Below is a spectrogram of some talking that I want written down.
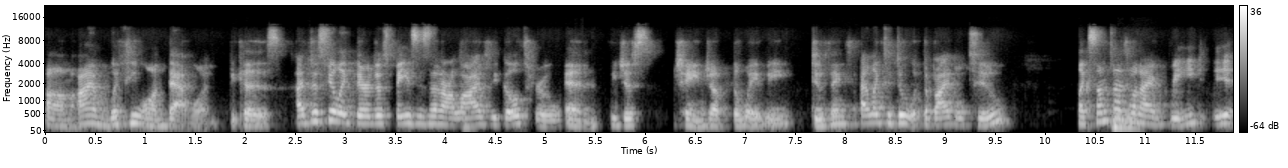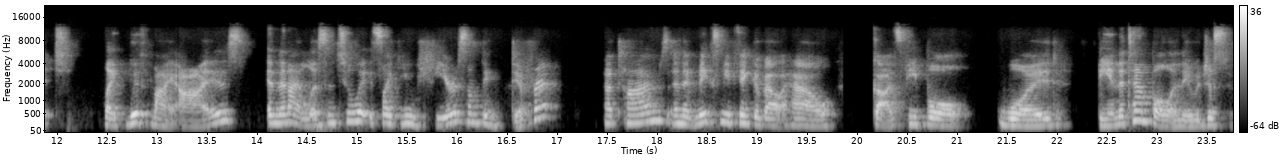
um, I am with you on that one because I just feel like there are just phases in our lives we go through and we just change up the way we do things. I like to do it with the Bible too. Like sometimes Mhm. when I read it, like with my eyes, and then I listen to it, it's like you hear something different at times. And it makes me think about how God's people would be in the temple and they would just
